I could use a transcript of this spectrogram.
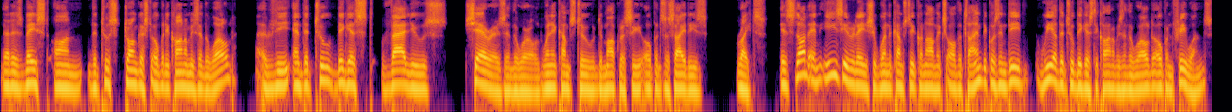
that is based on the two strongest open economies in the world, uh, the, and the two biggest values sharers in the world when it comes to democracy, open societies, rights. It's not an easy relationship when it comes to economics all the time because indeed we are the two biggest economies in the world, open free ones,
